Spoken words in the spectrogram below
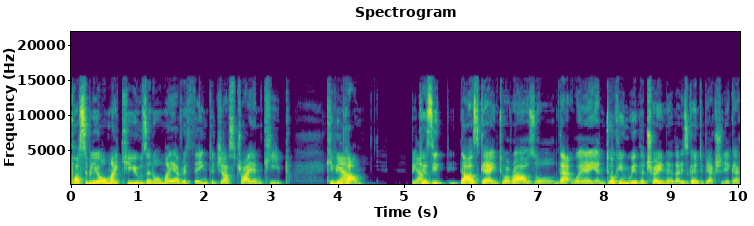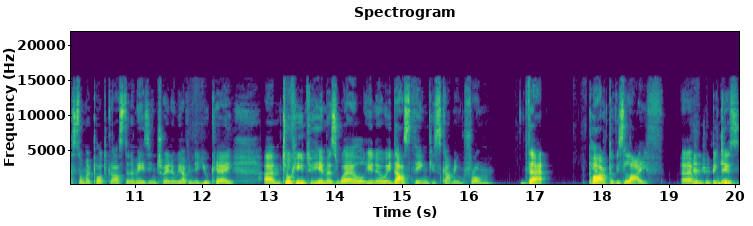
possibly all my cues and all my everything to just try and keep keep him yeah. calm because yeah. it, it, does get into arousal that way. And talking with the trainer that is going to be actually a guest on my podcast, an amazing trainer we have in the UK, um, talking to him as well, you know, he does think is coming from that part yeah. of his life. Um, because,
